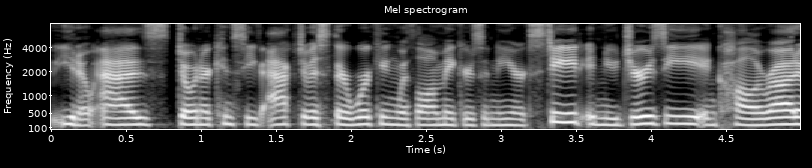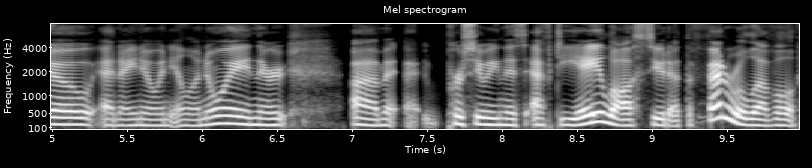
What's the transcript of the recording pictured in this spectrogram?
you know as donor conceive activists they're working with lawmakers in new york state in new jersey in colorado and I know in Illinois, and they're um, pursuing this FDA lawsuit at the federal level.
